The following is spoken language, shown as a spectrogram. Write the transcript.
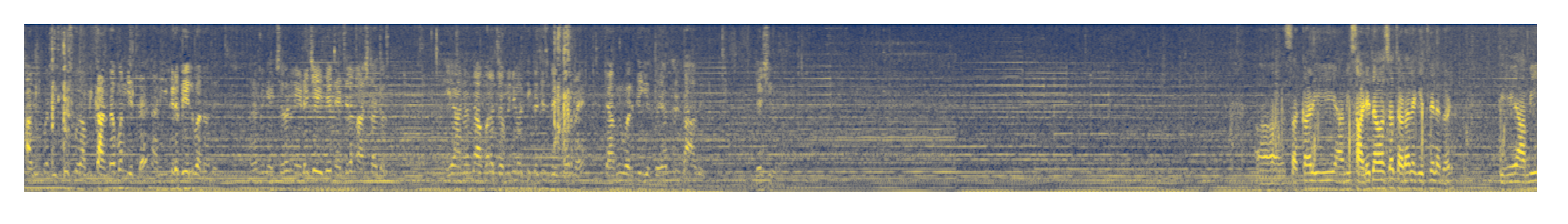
खालून पण रिक्वेस्ट करू आम्ही कांदा पण घेतलाय आणि इकडे बेल बनवले आणि आम्ही नॅचरल नेण्याच्या इथे नॅचरल नाश्ता करतो हे आनंद आम्हाला जमिनीवरती कधीच भेटणार नाही. ते आम्ही वरती घेतो या थंड हवेत. जय शिव सकाळी आम्ही साडे दहा वाजता चढायला घेतलेलं गड. ते आम्ही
